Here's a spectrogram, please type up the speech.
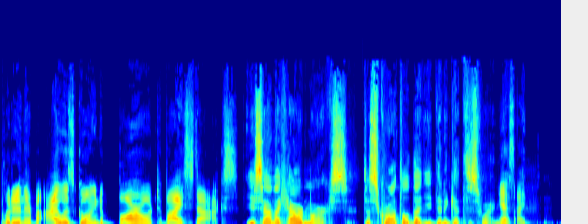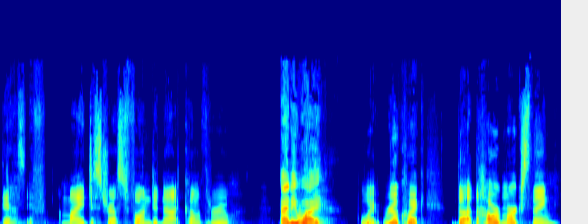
put it in there. But I was going to borrow to buy stocks. You sound like Howard Marks, disgruntled that you didn't get to swing. Yes, I yes. If my distressed fund did not come through. Anyway, Wait, real quick. The the Howard Marks thing.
